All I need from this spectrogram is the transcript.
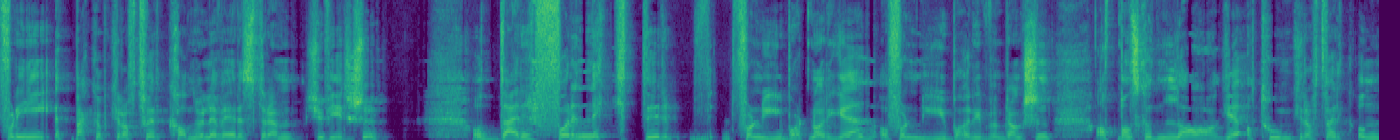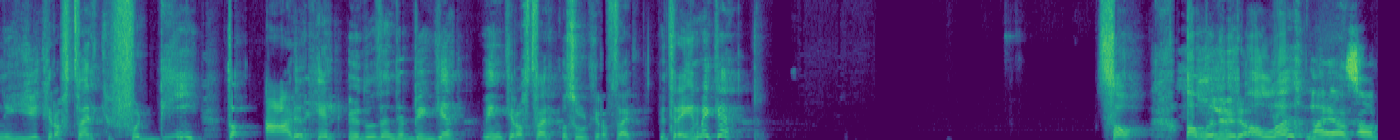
Fordi et backup-kraftverk kan jo levere strøm 24-7. Og Derfor nekter Fornybart Norge og fornybarbransjen at man skal lage atomkraftverk og nye kraftverk, fordi da er det jo helt unødvendig å bygge vindkraftverk og solkraftverk. Vi trenger dem ikke! Så alle lurer alle. Nei, altså...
